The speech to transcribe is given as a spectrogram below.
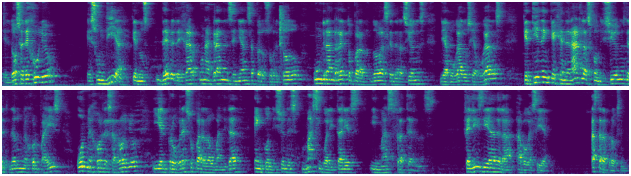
El 12 de julio es un día que nos debe dejar una gran enseñanza, pero sobre todo un gran reto para las nuevas generaciones de abogados y abogadas que tienen que generar las condiciones de tener un mejor país, un mejor desarrollo y el progreso para la humanidad en condiciones más igualitarias y más fraternas. Feliz Día de la Abogacía. Hasta la próxima.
